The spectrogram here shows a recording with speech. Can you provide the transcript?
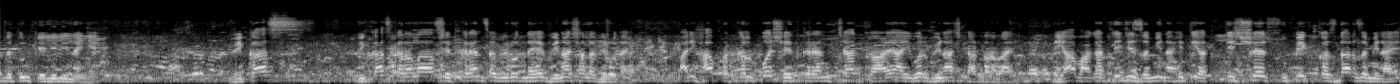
विधानसभेतून केलेली नाही आहे विकास विकास करायला शेतकऱ्यांचा विरोध नाही विनाशाला विरोध आहे. आणि हा प्रकल्प शेतकऱ्यांच्या काळ्या आईवर विनाश करणार आहे. या भागातली जी जमीन आहे ती अतिशय सुपीक कसदार जमीन आहे.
